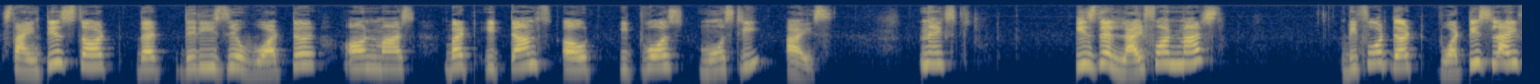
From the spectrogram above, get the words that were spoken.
Scientists thought that there is a water on Mars, but it turns out it was mostly ice. Next, is there life on Mars? Before that, what is life?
